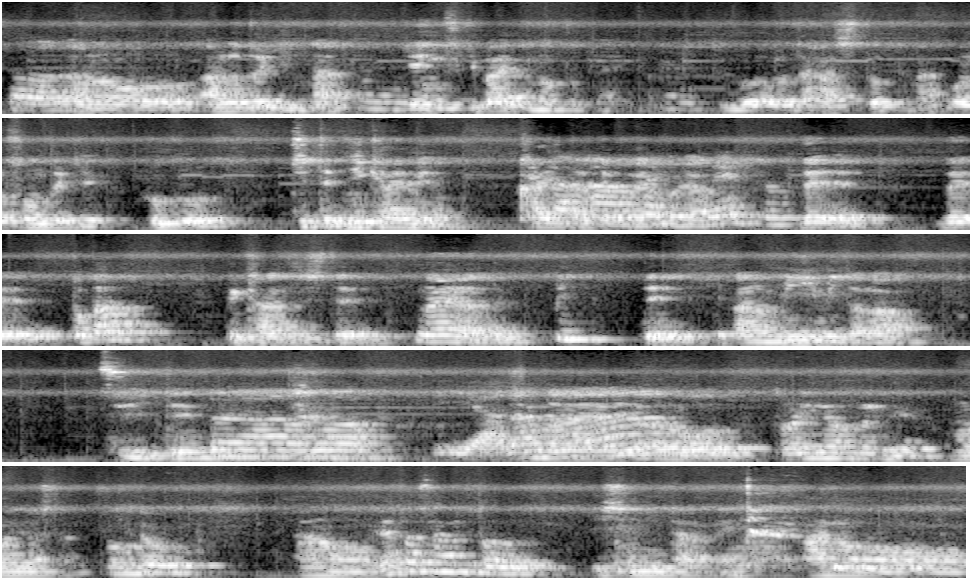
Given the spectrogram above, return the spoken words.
そう。あの、あの時にな、うん原付バイク乗っとったんや。ブワーって走っとってな。俺その時、服着て2回目よ。買いたてほやほや。ねうんで、で、ポタって感じして、なんやって、ピッて、あの、右見たら、ついてんねん。はもう、嫌だなんやなろ鳥の糞で思い出したんですけうど、うんあの矢田さんと一緒にいたらね あの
